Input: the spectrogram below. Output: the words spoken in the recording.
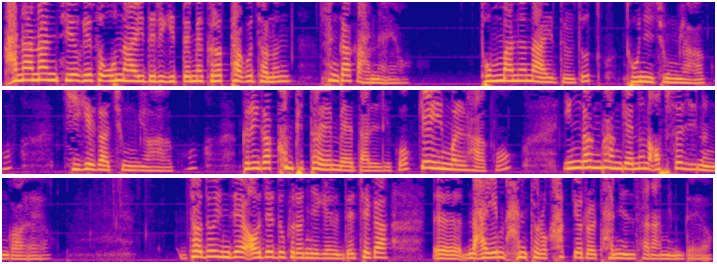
가난한 지역에서 온 아이들이기 때문에 그렇다고 저는 생각 안 해요. 돈 많은 아이들도 돈이 중요하고 기계가 중요하고 그러니까 컴퓨터에 매달리고 게임을 하고 인간관계는 없어지는 거예요. 저도 이제 어제도 그런 얘기 했는데 제가 나이 많도록 학교를 다닌 사람인데요.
